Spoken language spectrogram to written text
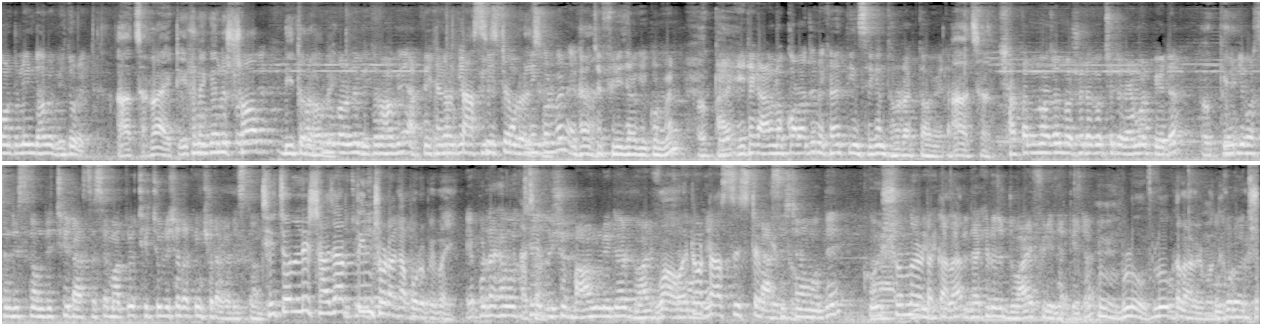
কন্ট্রোলিংটা হবে ভিতরে। আচ্ছা রাইট এখানে কিন্তু সব ভিতরে হবে। controlling ভিতরে হবে। আপনি এখানে system কন্ট্রোলিং রয়েছে। করবেন এখানে হচ্ছে ফ্রিজার কি করবেন। আর এটাকে আনলক করার জন্য এখানে তিন সেকেন্ড ধরে রাখতে হবে এটা। আচ্ছা। সাতান্ন হাজার নশো টাকা হচ্ছে এটা এমআরপি এটা টোয়েন্টি পার্সেন্ট ডিসকাউন্ট দিচ্ছি এটা আস্তে আস্তে মাত্র ছিচল্লিশ হাজার তিনশো টাকা ডিসকাউন্ট ছেচল্লিশ হাজার তিনশো টাকা পড়বে ভাই এরপর দেখা হচ্ছে দুইশো বাউন্ন লিটার আচ্ছা। Touch সিস্টেমের মধ্যে। খুবই আর সুন্দর একটা ভিতরে দেখেন হচ্ছে ফ্রি থাকে এটা। ব্লু ব্লু কালারের মধ্যে। উপরে হচ্ছে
